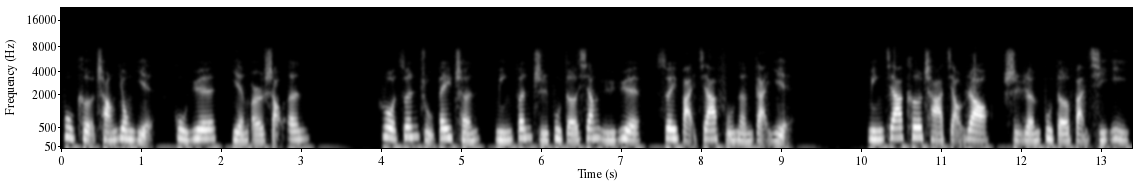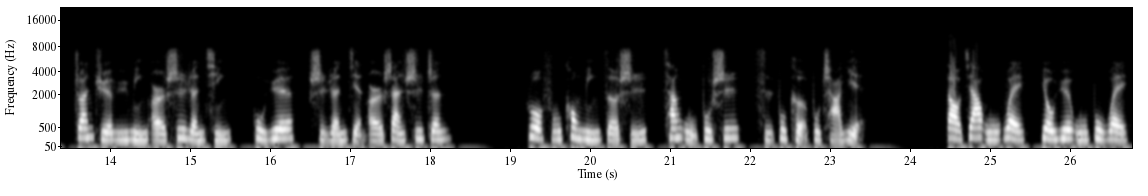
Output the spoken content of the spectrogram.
不可常用也。故曰言而少恩。若尊主卑臣，民分职不得相逾越，虽百家弗能改也。名家苛察矫绕，使人不得反其意，专决于民而失人情，故曰使人简而善施真。若服控民则实，参武不失，此不可不察也。道家无畏，又曰无不畏。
